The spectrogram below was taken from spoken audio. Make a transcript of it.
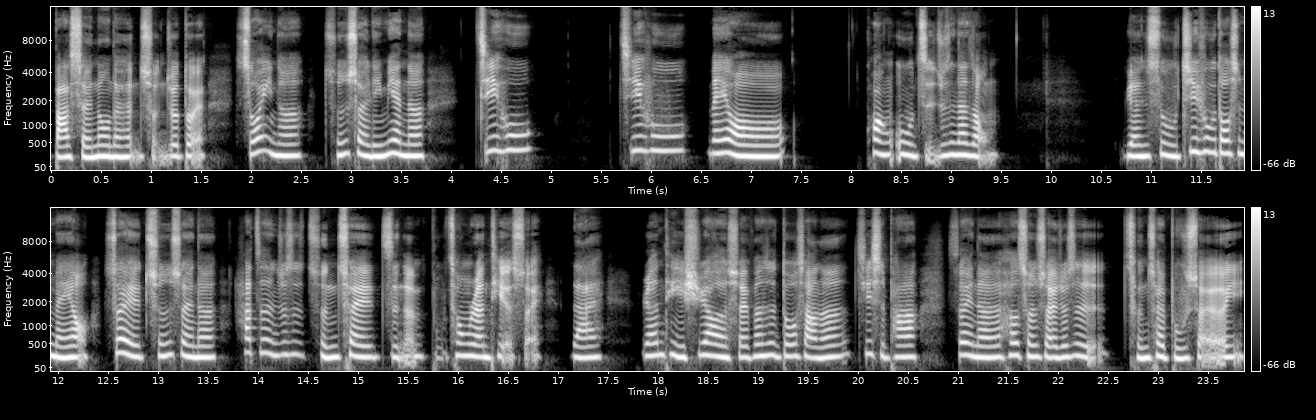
把水弄得很纯就对。所以呢，纯水里面呢，几乎几乎没有矿物质，就是那种元素，几乎都是没有。所以纯水呢，它真的就是纯粹只能补充人体的水来。人体需要的水分是多少呢？七十趴。所以呢，喝纯水就是纯粹补水而已，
